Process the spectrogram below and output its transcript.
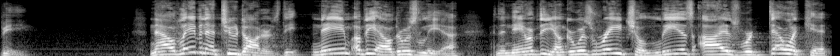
be? Now Laban had two daughters. The name of the elder was Leah, and the name of the younger was Rachel. Leah's eyes were delicate,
